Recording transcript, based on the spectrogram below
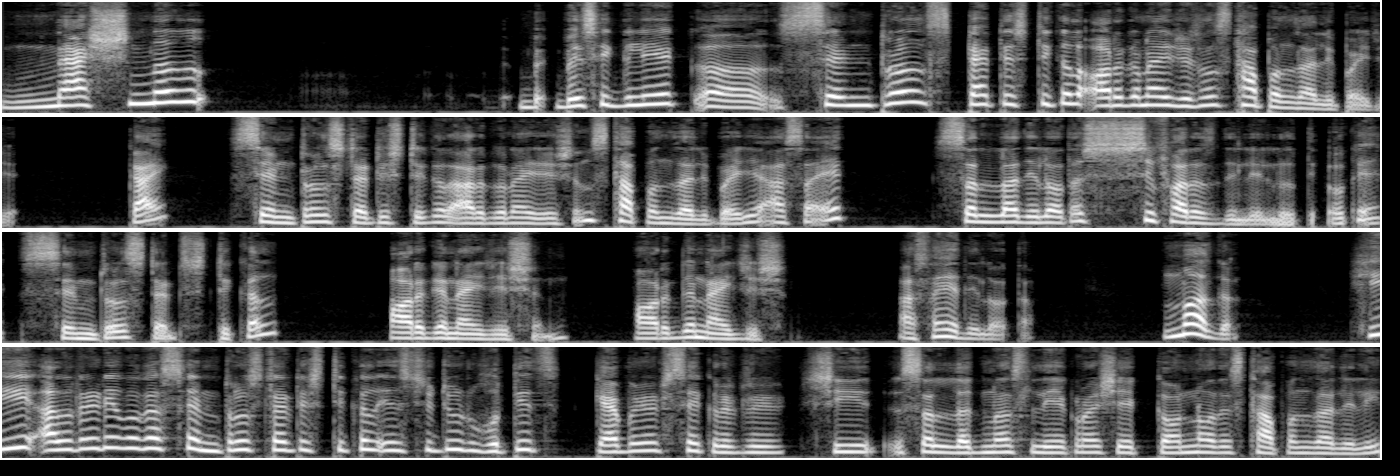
नॅशनल बेसिकली एक सेंट्रल स्टॅटिस्टिकल ऑर्गनायझेशन स्थापन झाली पाहिजे. काय? सेंट्रल स्टॅटिस्टिकल ऑर्गनायझेशन स्थापन झाली पाहिजे असा एक सल्ला दिला होता शिफारस दिलेली होती. Okay central statistical organisation organisation असा हे दिला होता. मग ही ऑलरेडी बघा सेंट्रल स्टॅटिस्टिकल इन्स्टिट्यूट होतीच. कॅबिनेट सेक्रेटरीशी संलग्न असली एकोणीसशे एक्कावन्नमध्ये स्थापन झालेली.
